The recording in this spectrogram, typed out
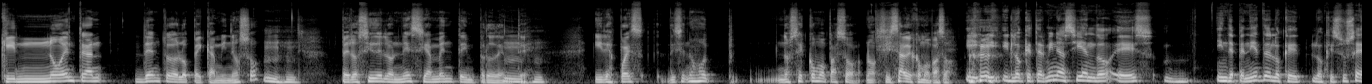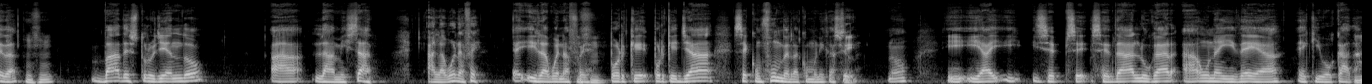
que no entran dentro de lo pecaminoso, pero sí de lo neciamente imprudente. Y después dice, no, no sé cómo pasó. No, si sabes cómo pasó. Y, y- y lo que termina haciendo es, independiente de lo que, lo que suceda, va destruyendo a la amistad A la buena fe. eh, y la buena fe, porque, porque ya se confunde la comunicación. Sí. ¿no? Y, y hay, y, y se, se- se da lugar a una idea equivocada.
